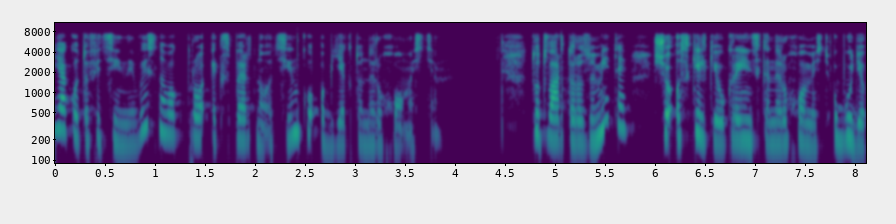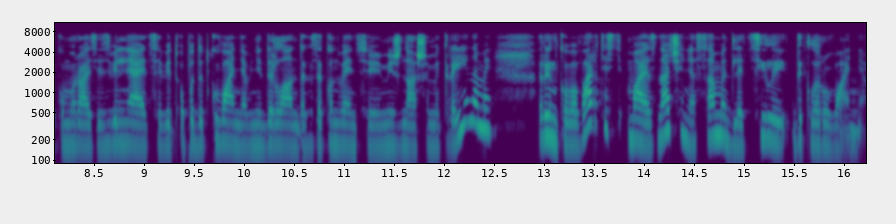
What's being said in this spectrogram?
як от офіційний висновок про експертну оцінку об'єкту нерухомості. Тут варто розуміти, що оскільки українська нерухомість у будь-якому разі звільняється від оподаткування в Нідерландах за конвенцією між нашими країнами, ринкова вартість має значення саме для цілей декларування.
